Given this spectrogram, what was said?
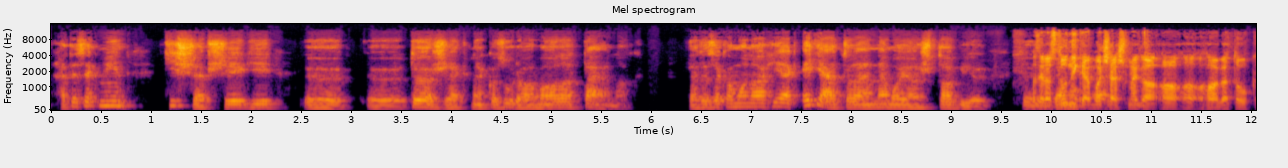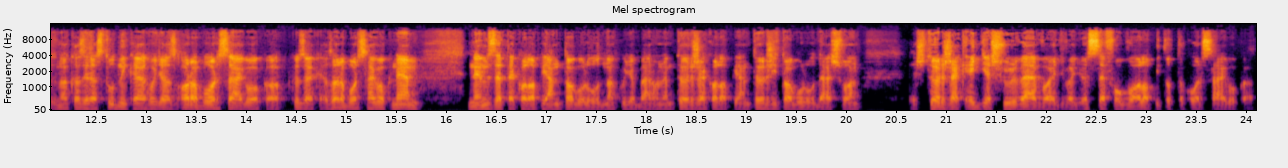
hát ezek mind kisebbségi ö, ö, törzseknek az uralma alatt állnak. Tehát ezek a monarchiák egyáltalán nem olyan stabil. Azért azt tudni kell, bocsáss meg a, a, a hallgatóknak, azért azt tudni kell, hogy az arab országok, a közel, az arab országok nem nemzetek alapján tagolódnak, ugyebár, hanem törzsek alapján, törzsi tagolódás van, és törzsek egyesülve vagy, vagy összefogva alapítottak országokat.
